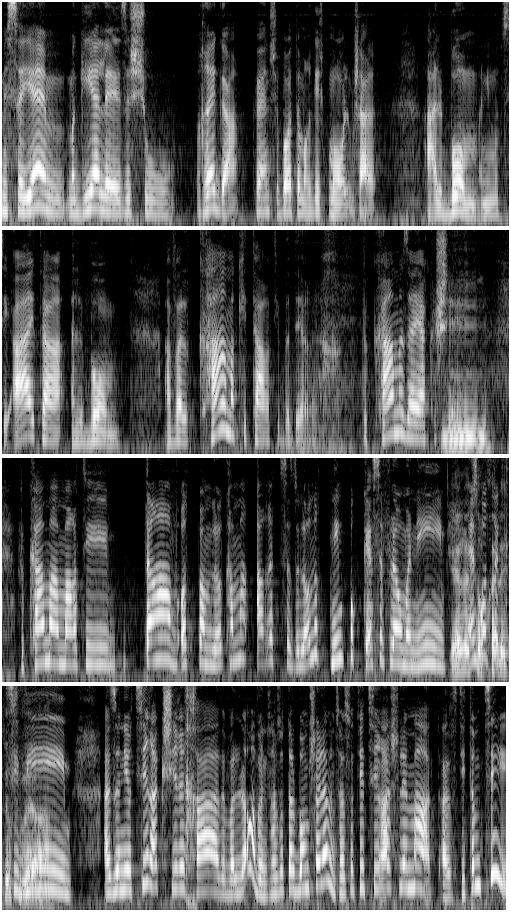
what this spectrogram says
מסיים, מגיע לאיזשהו רגע, כן, שבו אתה מרגיש כמו למשל האלבום, אני מוציאה את האלבום, אבל כמה קיטרתי בדרך, וכמה זה היה קשה, וכמה אמרתי, טוב, עוד פעם, לא, כמה ארץ הזה, לא נותנים פה כסף לאומנים, אין פה. תקציבים, אז אני אוציא רק שיר אחד, אבל לא, אבל אני רוצה לעשות אלבום שלם, אני רוצה לעשות יצירה שלמה, אז תתאמצי.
